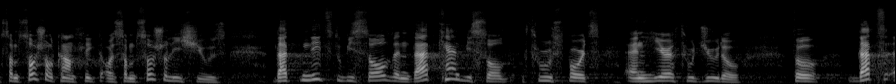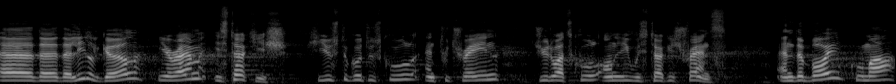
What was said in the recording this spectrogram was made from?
some social conflict or some social issues that needs to be solved and that can be solved through sports and here through judo. So that, uh, the, the little girl, Iram, is Turkish. She used to go to school and to train judo at school only with Turkish friends. And the boy, Kuma,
